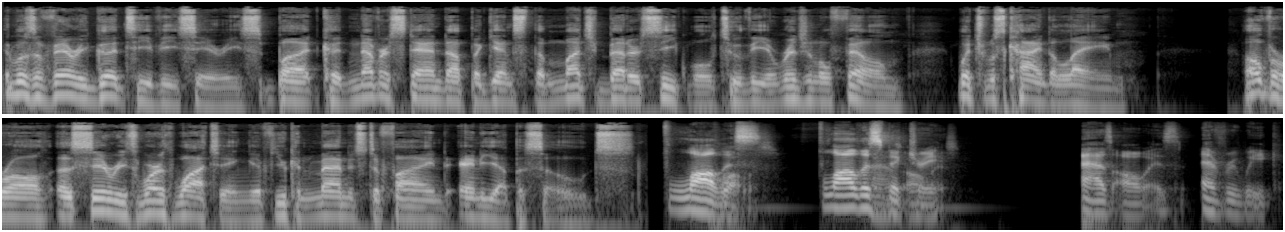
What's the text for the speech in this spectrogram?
It was a very good TV series, but could never stand up against the much better sequel to the original film, which was kinda lame. Overall, a series worth watching if you can manage to find any episodes. Flawless. Flawless As victory. always. As always, every week.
